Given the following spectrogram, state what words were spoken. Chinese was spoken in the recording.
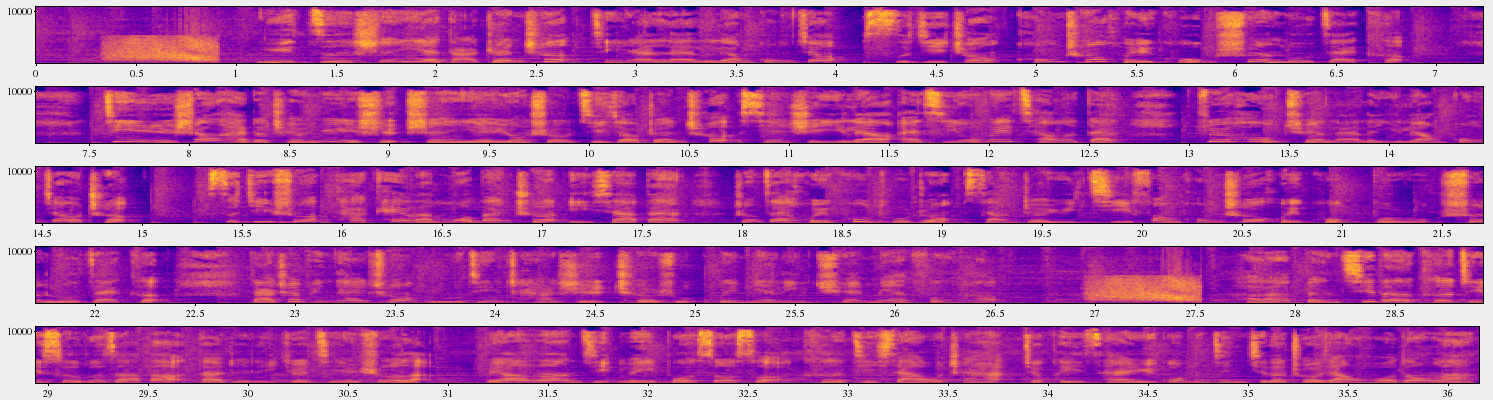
女子深夜打专车，竟然来了辆公交，司机称空车回库，顺路载客。近日，上海的陈女士深夜用手机叫专车，显示一辆 SUV 抢了单，最后却来了一辆公交车。司机说，他开完末班车已下班，正在回库途中，想着与其放空车回库，不如顺路载客。打车平台称，如今查实，车主会面临全面封号。好啦，本期的科技速读早报到这里就结束了，不要忘记微博搜索“科技下午茶”，就可以参与我们近期的抽奖活动啦。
